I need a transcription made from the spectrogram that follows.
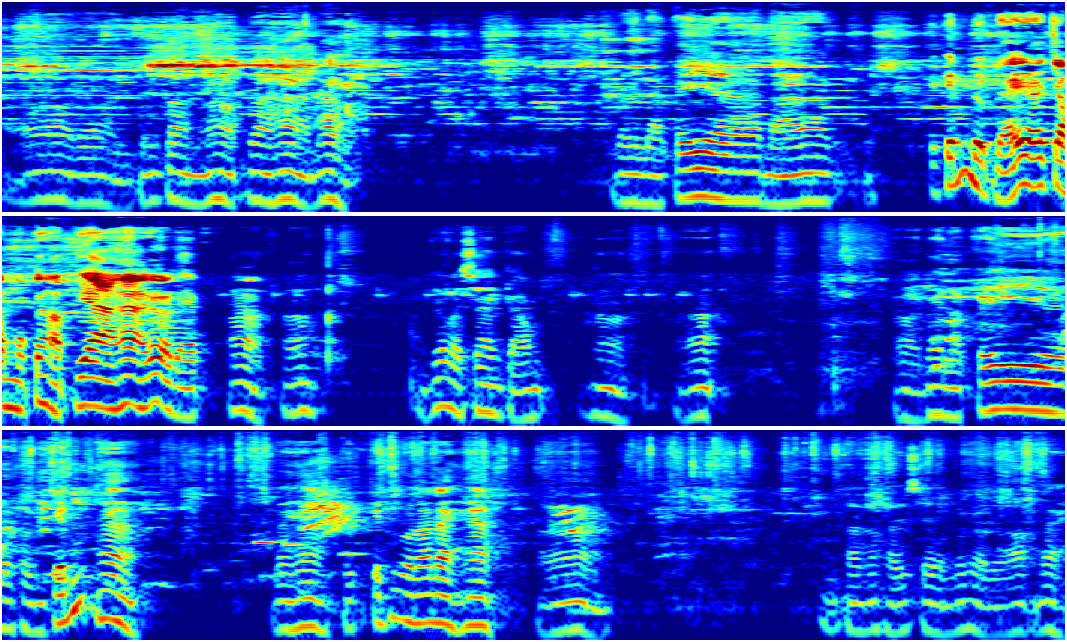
Đó, rồi chúng ta mở hộp ra ha đây đây là cái à, mà cái kính được để ở trong một cái hộp da ha, rất là đẹp. Ha ha. rất là sang trọng. Ha đó. rồi, đây là cái à, phần chính ha. Đây ha, cái kính của nó đây ha. Đó. chúng ta có thể xem rất là rõ. Đây.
